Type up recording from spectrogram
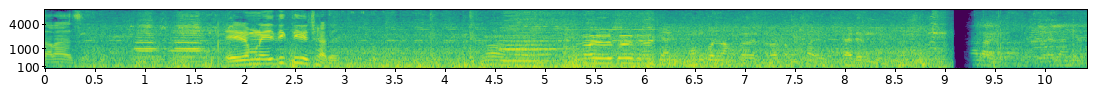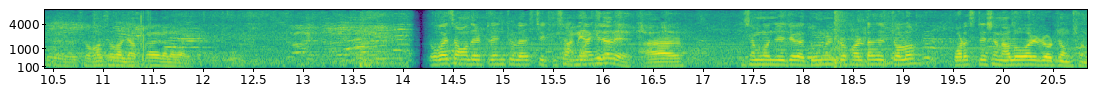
দাঁড়ায় আছে। মানে এই দিক থেকে ছাড়ে। ফোন করলাম সকাল সকাল যাত্রা হয়ে গেল ভাই তো গাছ আমাদের ট্রেন চলে আসছে কিষানগঞ্জে। আর কিষানগঞ্জে এই জায়গায় দু মিনিটের হলটা আছে চলো পরে স্টেশন আলোয়ারি road junction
